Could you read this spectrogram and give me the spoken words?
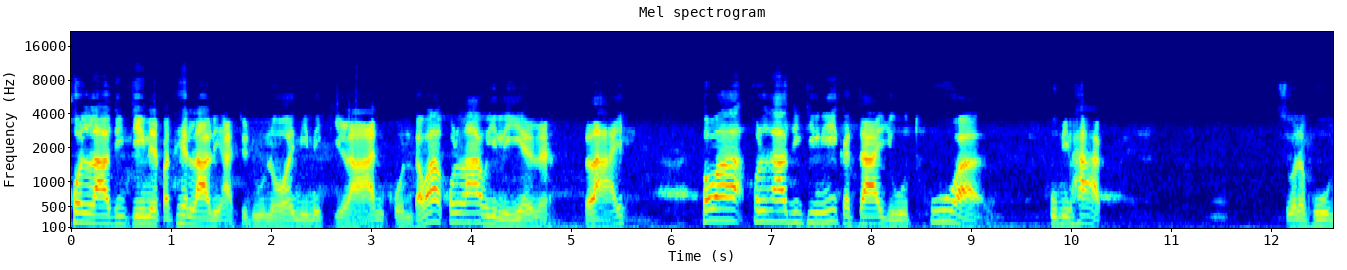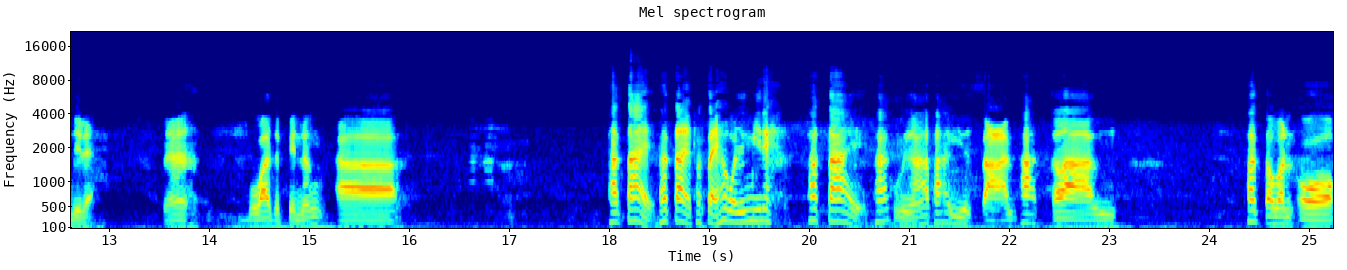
คนลาวจริงๆ ในประเทศลาวนี่อาจจะดูน้อยมีไม่กี่ล้านคน แต่ว่าคนลาวอีหลีน่ะนะหลาย เพราะว่าคนลาวจริง ๆ นี้กระจายอยู่ทั่วภูมิภาคสุวรรณภูมินี่แหละ นะเพราะว่าจะเป็นทั้งอ่าภาคใต้ภาคใต้ภาคใต้เขาก็ยังมีนะภาคใต้ภาคเหนือภาคอีสานภาคกลาง ภาคตะวันออก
